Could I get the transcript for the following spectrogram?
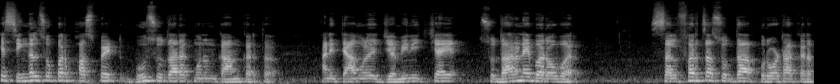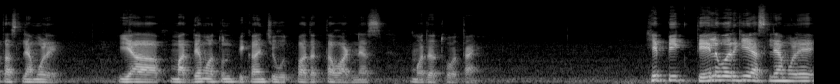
हे सिंगल सुपर फॉस्फेट भूसुधारक म्हणून काम करतं आणि त्यामुळे जमिनीच्या सुधारणेबरोबर सल्फरचा सुद्धा पुरवठा करत असल्यामुळे या माध्यमातून पिकांची उत्पादकता वाढण्यास मदत होत आहे. हे पीक तेलवर्गीय असल्यामुळे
